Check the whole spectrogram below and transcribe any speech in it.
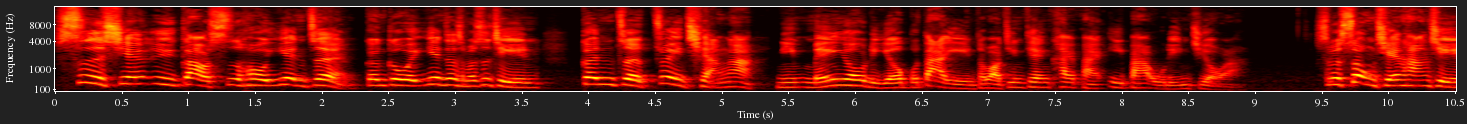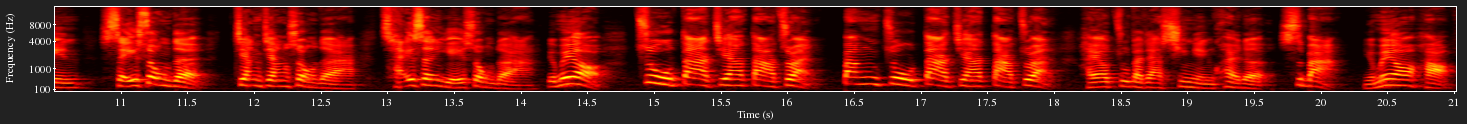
事先预告，事后验证，跟各位验证什么事情？跟着最强啊，你没有理由不大赢，对吧？今天开盘一八五零九啊，是不是送钱行情？谁送的？江江送的啊，财神爷送的啊，有没有？祝大家大赚，帮助大家大赚，还要祝大家新年快乐，是吧？有没有？好，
